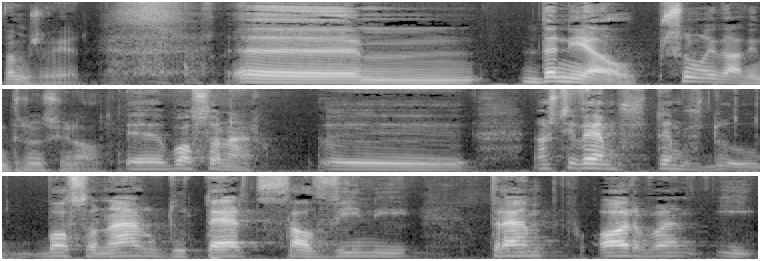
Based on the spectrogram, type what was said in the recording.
vamos ver. Ahm, Daniel, personalidade internacional. Eh, Bolsonaro. Eh, nós tivemos, temos do Bolsonaro, Duterte, Salvini, Trump, Orban e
